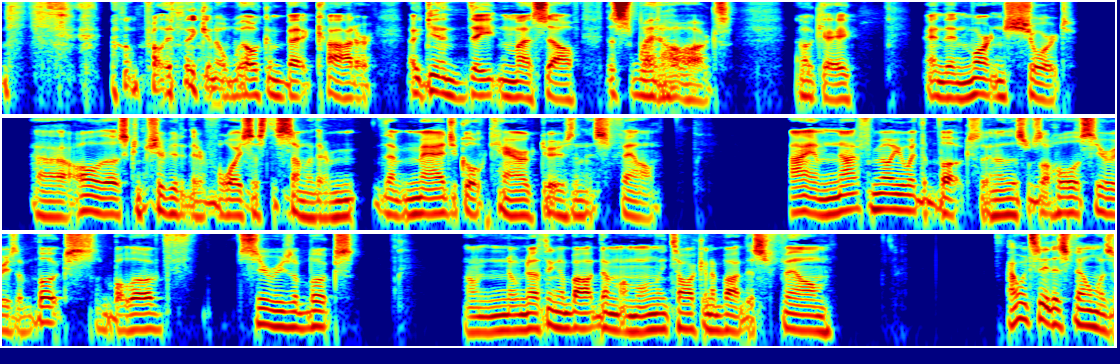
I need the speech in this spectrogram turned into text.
I'm probably thinking of Welcome Back Kotter. Again, dating myself. The Sweat Hogs. Okay. And then Martin Short. Uh, all of those contributed their voices to some of their the magical characters in this film. I am not familiar with the books. I know this was a whole series of books, beloved series of books. I know nothing about them. I'm only talking about this film. I would say this film was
